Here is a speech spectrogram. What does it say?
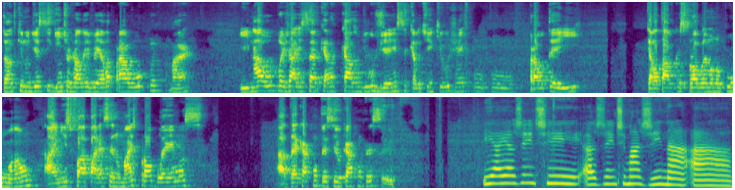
Tanto que no dia seguinte eu já levei ela para a UPA, né? E na UPA já disseram que era caso de urgência, que ela tinha que ir urgente para UTI, que ela estava com esse problema no pulmão. Aí nisso foi aparecendo mais problemas, até que aconteceu o que aconteceu. E aí a gente, a gente imagina a,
